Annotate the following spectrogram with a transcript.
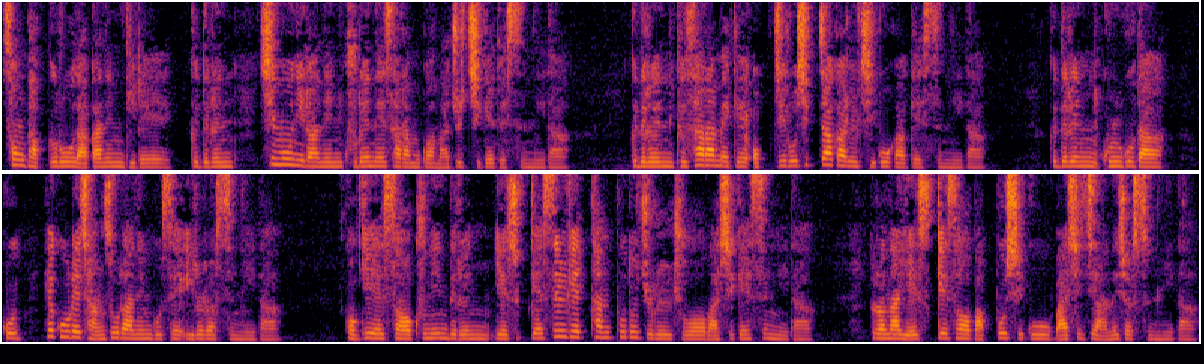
성 밖으로 나가는 길에 그들은 시몬이라는 구레네 사람과 마주치게 됐습니다. 그들은 그 사람에게 억지로 십자가를 지고 가게 했습니다. 그들은 골고다 곧 해골의 장소라는 곳에 이르렀습니다. 거기에서 군인들은 예수께 쓸개 탄 포도주를 주어 마시게 했습니다. 그러나 예수께서 맛보시고 마시지 않으셨습니다.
